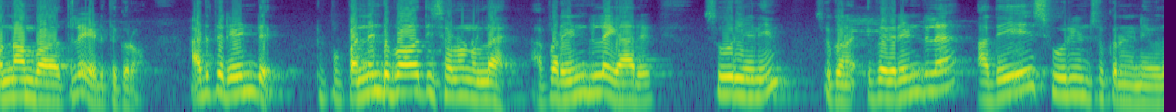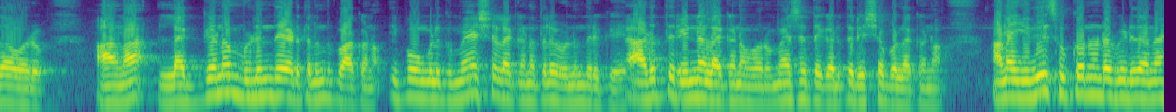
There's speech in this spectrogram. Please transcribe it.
ஒன்றாம் பாவத்தில் எடுத்துக்கிறோம். அடுத்து ரெண்டு இப்போ பன்னெண்டு பாவத்தையும் சொல்லணும்ல அப்போ ரெண்டில் யார்? சூரியனையும் சுக்கரன் இப்போ இது ரெண்டில் அதே சூரியன் சுக்கரன் நினைவு தான் வரும். ஆனால் லக்னம் விழுந்த இடத்துலேருந்து பார்க்கணும். இப்போ உங்களுக்கு மேஷ லக்கணத்தில் விழுந்திருக்கு. அடுத்து என்ன லக்கணம் வரும்? மேஷத்துக்கு அடுத்து ரிஷப லக்கணம் ஆனால் இது சுக்கரனோட வீடு தானே?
